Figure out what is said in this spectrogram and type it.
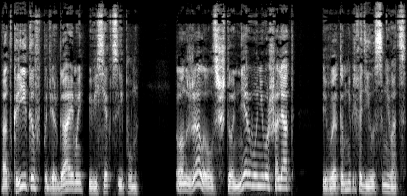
от криков, подвергаемой вивисекции пумы. Он жаловался, что нервы у него шалят, и в этом не приходилось сомневаться.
